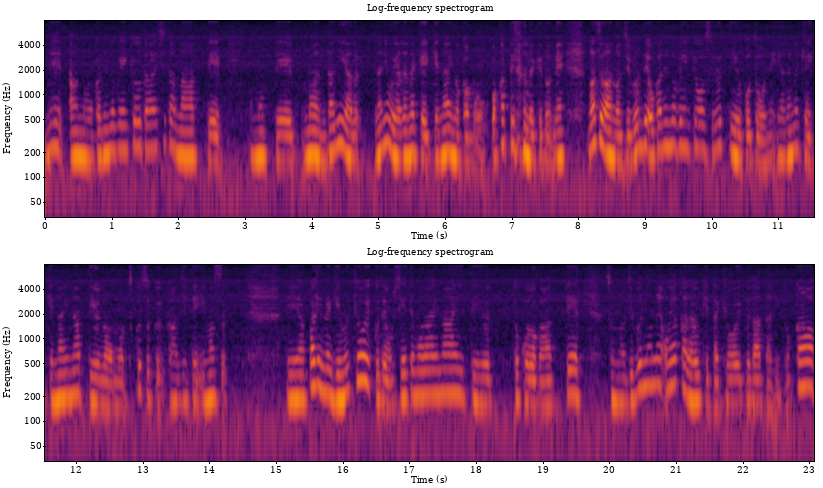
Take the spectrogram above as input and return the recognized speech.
ね、あのお金の勉強大事だなって思って、まあ、何やる何をやらなきゃいけないのかも分かってるんだけどねまずはあの自分でお金の勉強をするっていうことをねやらなきゃいけないなっていうのをもうつくづく感じています。でやっぱりね義務教育で教えてもらえないっていうところがあってその自分のね親から受けた教育だったりとか、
